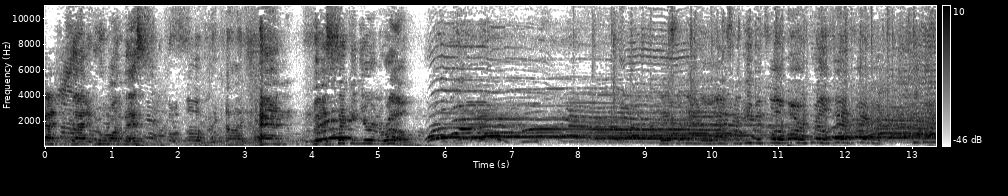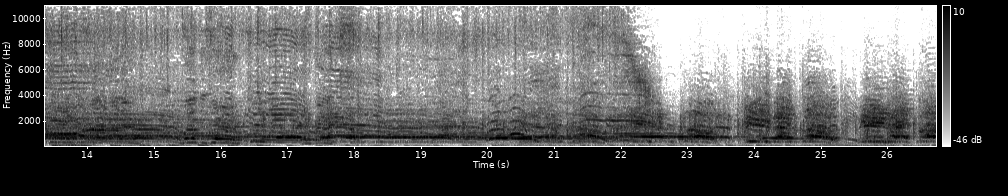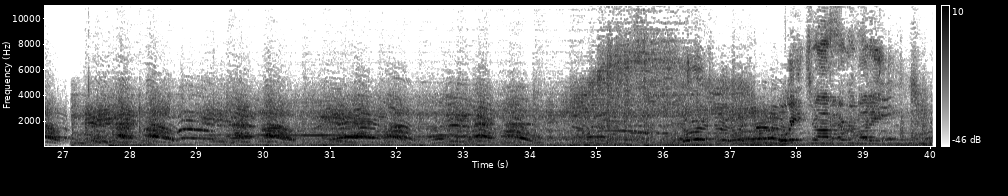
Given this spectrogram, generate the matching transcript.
guys decided who won this. And for the second year in a row, this is the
